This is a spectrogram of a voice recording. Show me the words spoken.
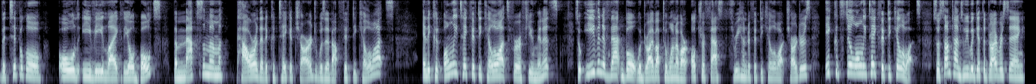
the typical old EV like the old Bolts, the maximum power that it could take a charge was about 50 kilowatts. and it could only take 50 kilowatts for a few minutes. So even if that bolt would drive up to one of our ultra fast 350 kilowatt chargers, it could still only take 50 kilowatts. So sometimes we would get the drivers saying,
